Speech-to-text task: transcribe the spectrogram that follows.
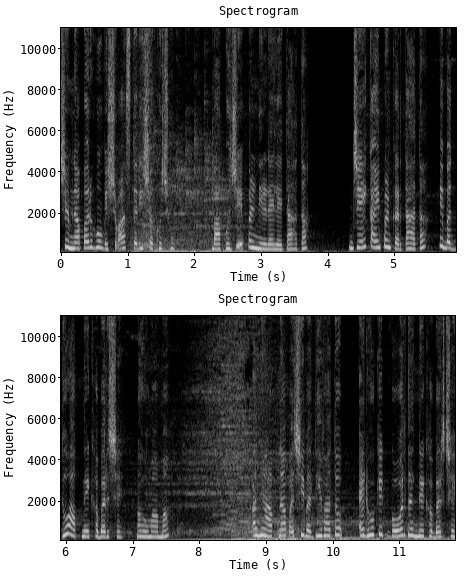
જેમના પર હું વિશ્વાસ કરી શકું છું. બાપુ જે પણ નિર્ણય લેતા હતા જે કાંઈ પણ કરતા હતા એ બધું આપને ખબર છે બાહુમામા અને આપના પછી બધી વાતો એડવોકેટ ગોવર્ધનને ખબર છે.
